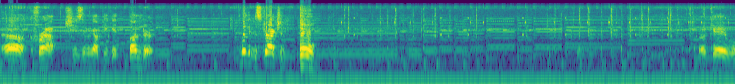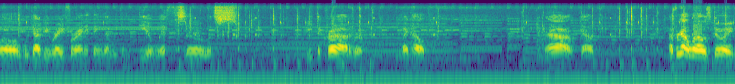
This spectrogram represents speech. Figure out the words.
Oh, crap. She's even got PK Thunder. Look at distraction. Boom. Okay, well, we gotta be ready for anything that we can deal with, so let's beat the crud out of her. Might help. Oh, God. I forgot what I was doing.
